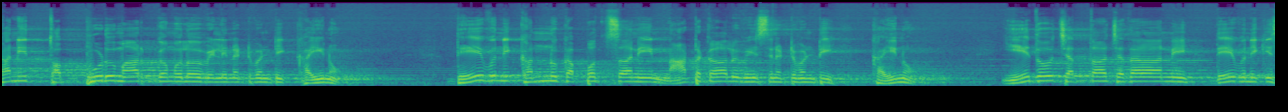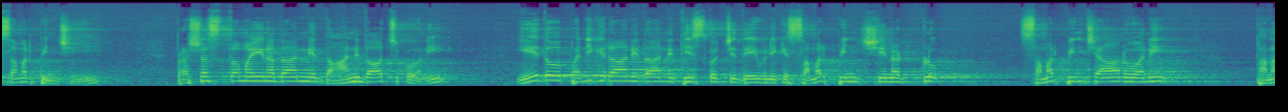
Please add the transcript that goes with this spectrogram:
కానీ తప్పుడు మార్గములో వెళ్ళినటువంటి కైను దేవుని కన్ను కప్పొచ్చని నాటకాలు వేసినటువంటి కైను ఏదో చెత్త చెదరాన్ని దేవునికి సమర్పించి ప్రశస్తమైన దాన్ని దాన్ని దాచుకొని ఏదో పనికిరాని దాన్ని తీసుకొచ్చి దేవునికి సమర్పించినట్లు సమర్పించాను అని తన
